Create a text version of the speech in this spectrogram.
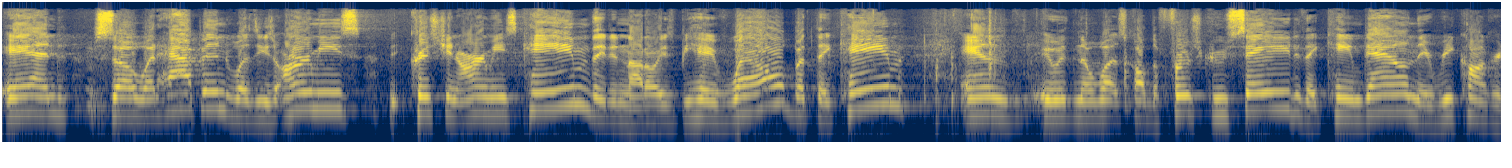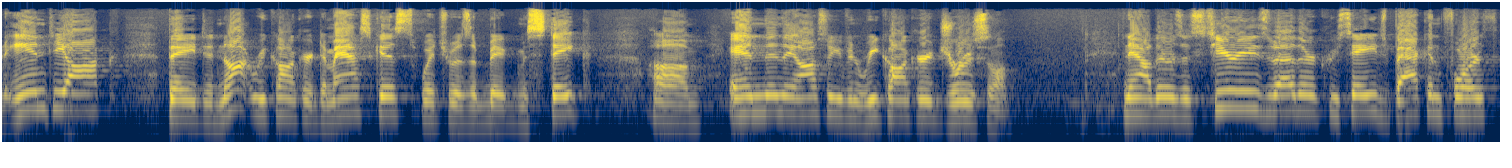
and so what happened was these armies, the Christian armies came. They did not always behave well, but they came, and it was what's called the First Crusade. They came down, they reconquered Antioch. They did not reconquer Damascus, which was a big mistake. Um, and then they also even reconquered Jerusalem. Now, there's a series of other crusades back and forth,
